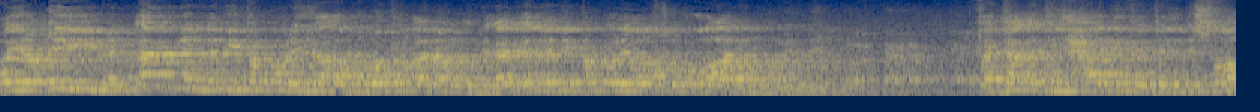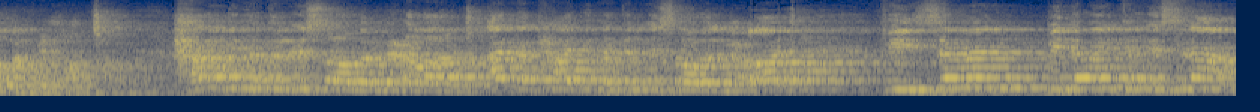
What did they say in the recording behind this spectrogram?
ويقينا أن الذي تقوله يا أبو بكر أنا مؤمن الذي تقوله يا رسول الله أنا مؤمن. به فتأتي حادثة الإسراء والمعراج حادثة الإسراء والمعراج أتت حادثة الإسراء والمعراج في زمن بداية الإسلام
